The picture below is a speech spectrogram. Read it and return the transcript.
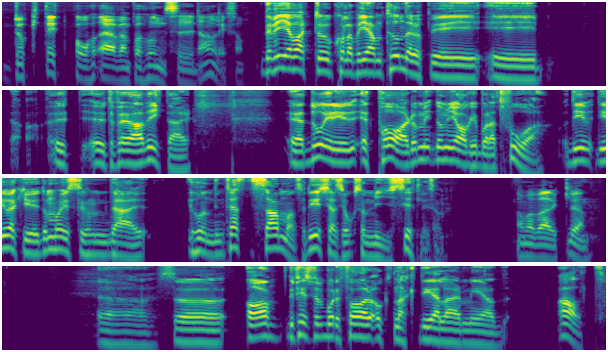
duktigt på, även på hundsidan. Liksom. Där vi har varit och kollat på jämthundar uppe i, i ut, utanför Övik där. Eh, då är det ju ett par, de, de jagar ju båda två. Det, det verkar ju, de har ju liksom det här hundintresset tillsammans. Och det känns ju också mysigt liksom. Ja men verkligen. Uh, så ja, det finns för både för och nackdelar med allt.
